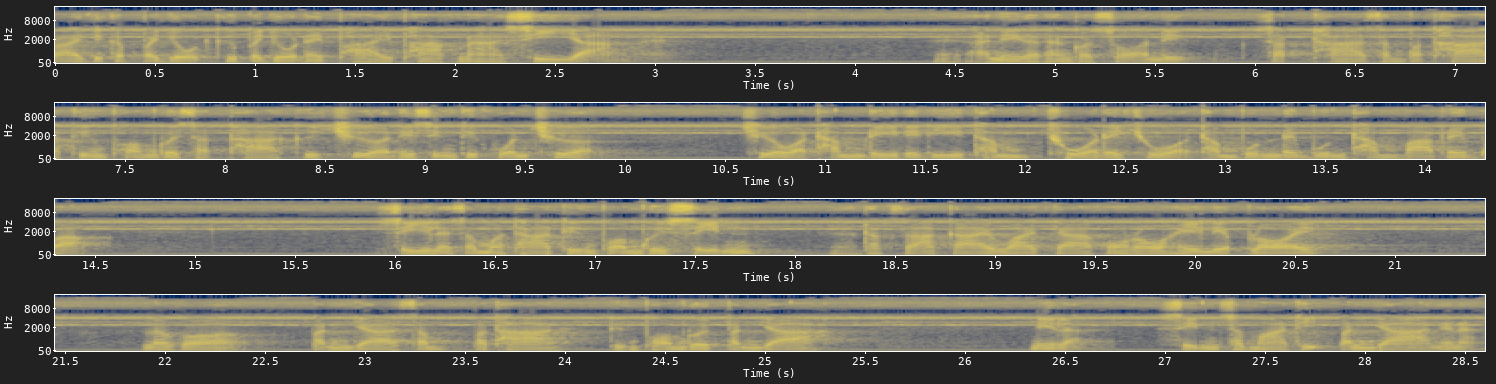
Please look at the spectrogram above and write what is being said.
รายที่กับประโยชน์คือประโยชน์ในภายภาคหน้าสี่อย่าง อันนี้ก็ท่านก็สอนอีกศรัทธาสัมปทาถึงพร้อมโดยศรัทธาคือเชื่อในสิ่งที่ควรเชื่อ เชื่อว่าทำดีได้ดีทำชั่วได้ชั่วทำบุญได้บุญทำบาปได้บาป ศีลและสมถะถึงพร้อมด้วยศีลรักษากายวาจาของเราให้เรียบร้อย แล้วก็ปัญญาสัมปทานถึงพร้อมโดยปัญญา นี่แหละศีลสมาธิปัญญาเนี่ยนะ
